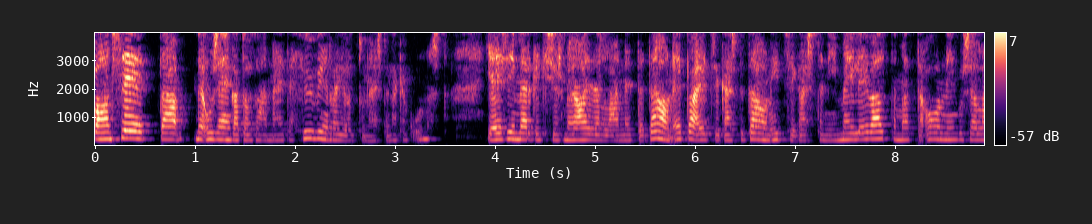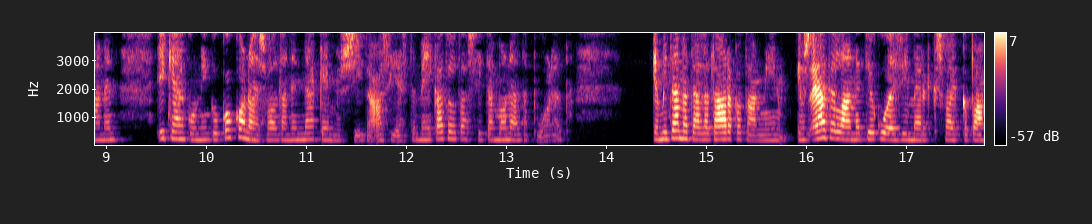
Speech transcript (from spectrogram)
vaan se, että me usein katsotaan näitä hyvin rajoittuneista näkökulmasta. Ja esimerkiksi jos me ajatellaan, että tämä on epäitsekästä, tämä on itsekästä, niin meillä ei välttämättä ole niin kuin sellainen ikään kuin, niin kuin kokonaisvaltainen näkemys siitä asiasta. Me ei katsota sitä monelta puolelta. Ja mitä mä tällä tarkoitan, niin jos ajatellaan, että joku esimerkiksi vaikkapa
